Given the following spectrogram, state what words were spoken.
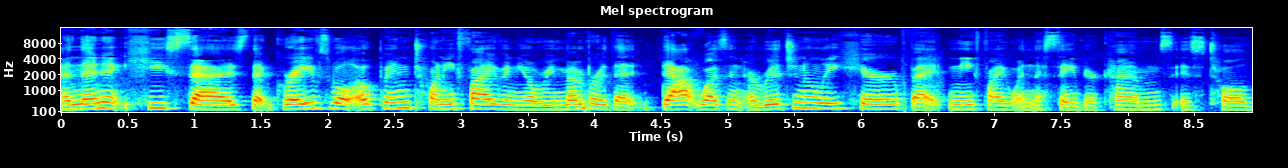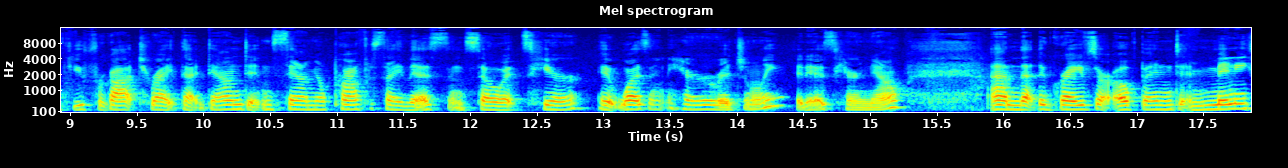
And then it, he says that graves will open 25, and you'll remember that that wasn't originally here, but Nephi, when the Savior comes, is told, You forgot to write that down. Didn't Samuel prophesy this? And so it's here. It wasn't here originally, it is here now. Um, that the graves are opened and many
